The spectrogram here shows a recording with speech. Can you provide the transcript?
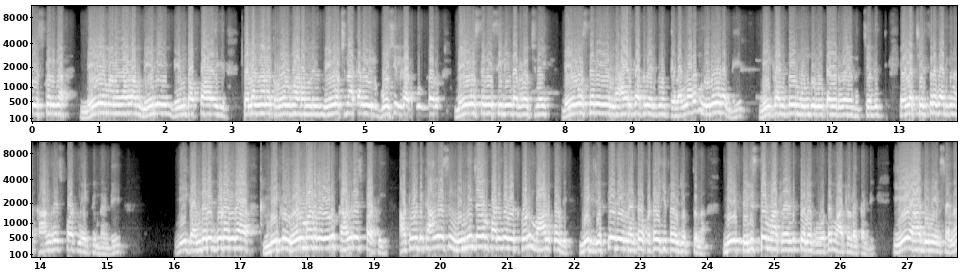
తీసుకొని మేమే మనగలం మేమే మేము తప్ప తెలంగాణకు రోల్ మోడల్ లేదు మేము వచ్చినాకనే వీళ్ళు గోషీలు కట్టుకుంటున్నారు. మేము వస్తేనే సిలిండర్లు వచ్చినాయి. మేము వస్తేనే నాగరికత నేర్పిన. తెలంగాణకు మీరెవరండి మీకంటే ముందు నూట ఇరవై ఐదు చరిత్ర ఏళ్ళ చరిత్ర కలిగిన కాంగ్రెస్ పార్టీ నేర్పిందండి. మీకందరికి కూడా మీకు రోల్ మోడల్ ఎవరు? కాంగ్రెస్ పార్టీ. అటువంటి కాంగ్రెస్ నిర్మించడం పనిగా పెట్టుకొని మానుకోండి. మీకు చెప్పేది ఏంటంటే ఒకటే చిత్రం చెప్తున్నా. మీరు తెలిస్తే మాట్లాడండి తెలియకపోతే మాట్లాడకండి. ఏ ఆర్డినెన్స్ అయినా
